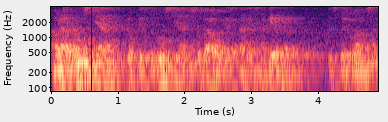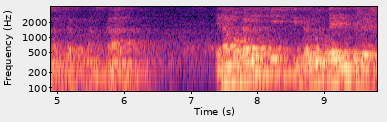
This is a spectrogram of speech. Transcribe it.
Ahora Rusia, lo que es Rusia, eso va a orquestar esa guerra. Después lo vamos a analizar con más calma. En Apocalipsis, Israel 20, verso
